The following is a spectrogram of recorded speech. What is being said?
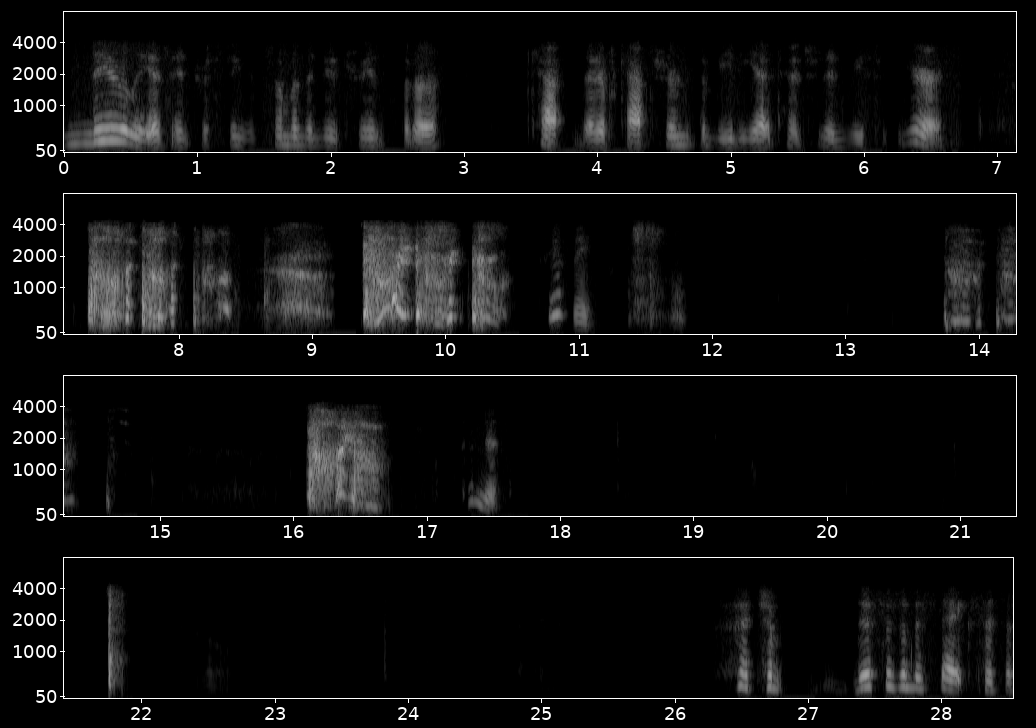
nearly as interesting as some of the nutrients that are cap- that have captured the media attention in recent years. Excuse me. Goodness. Such a this is a mistake since a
